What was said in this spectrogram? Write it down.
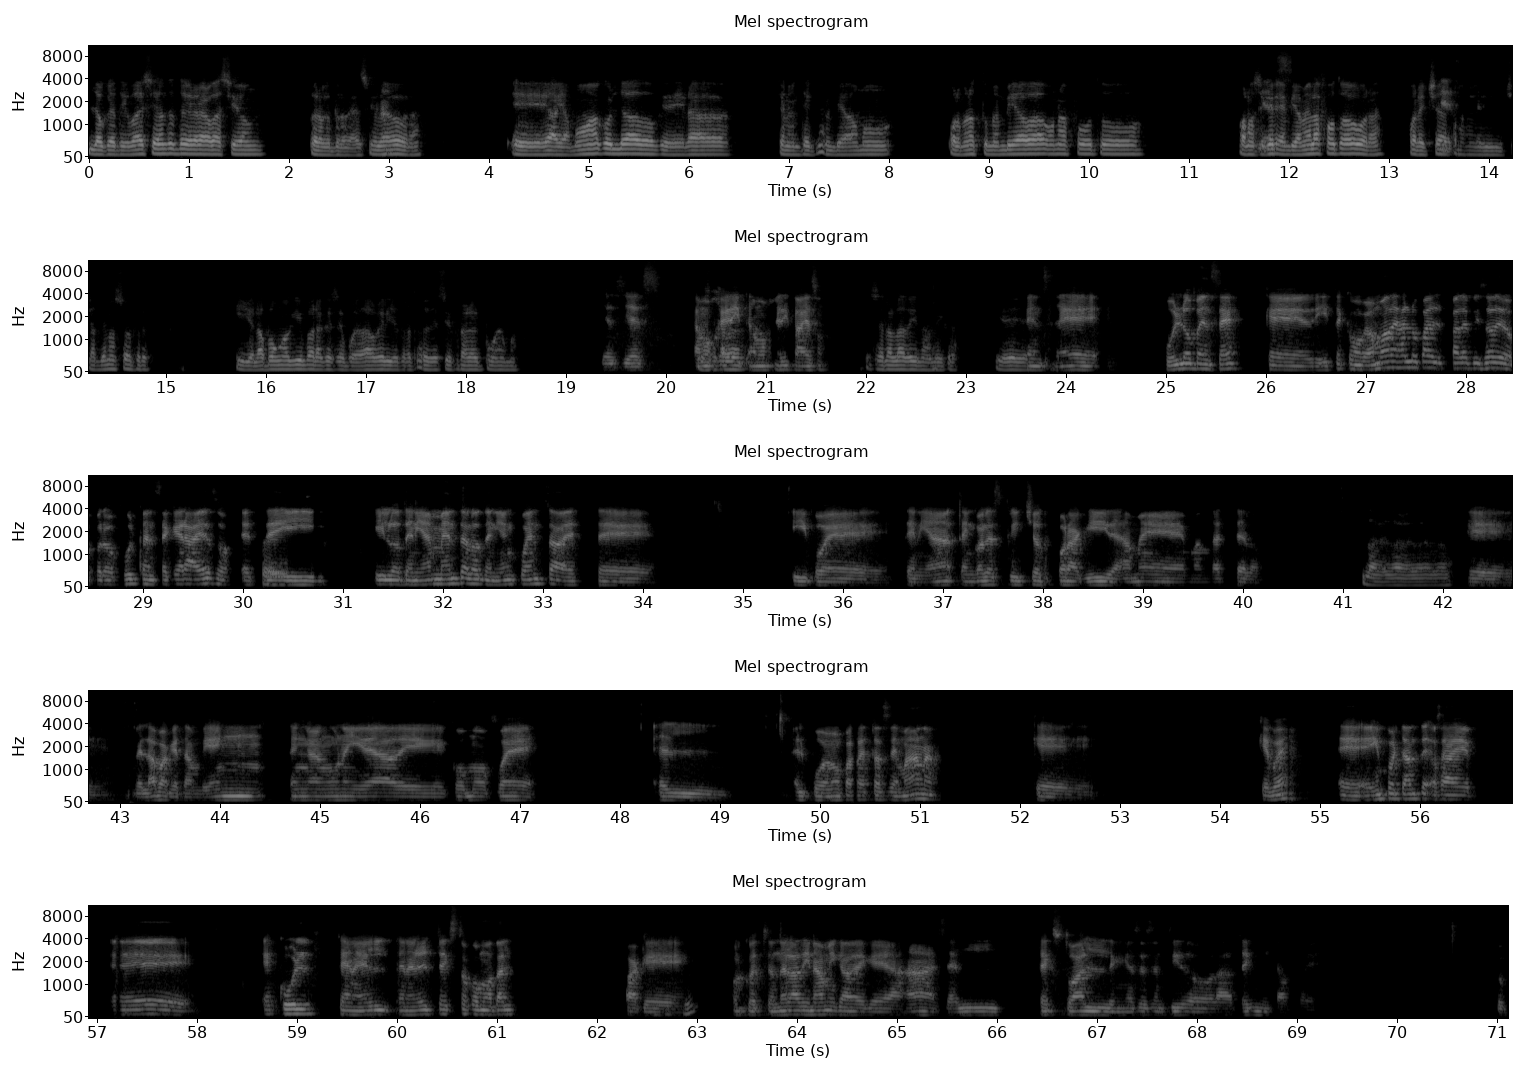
Lo que te iba a decir antes de la grabación, pero que te lo voy a decir ahora, eh, habíamos acordado que era que nos intercambiábamos, por lo menos tú me enviabas una foto, o no sé qué, Yes. envíame la foto ahora por el chat, Yes. por el chat de nosotros, y yo la pongo aquí para que se pueda ver y yo trato de descifrar el poema. Yes, yes. Estamos ready, estamos ready para eso. Esa era la dinámica. Yeah, yeah. pensé, full lo pensé, que dijiste como que vamos a dejarlo para el, para el episodio, pero full pensé que era eso, este, y, y lo tenía en mente, lo tenía en cuenta, este, y pues tenía, tengo el screenshot por aquí, déjame mandártelo, Dale, dale, dale, eh, ¿verdad? Para que también tengan una idea de cómo fue el, el poema para esta semana, que, que pues eh, es importante, o sea, eh, eh, es cool tener, tener el texto como tal, para que, por cuestión de la dinámica de que, ajá, el ser textual en ese sentido, la técnica, pues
